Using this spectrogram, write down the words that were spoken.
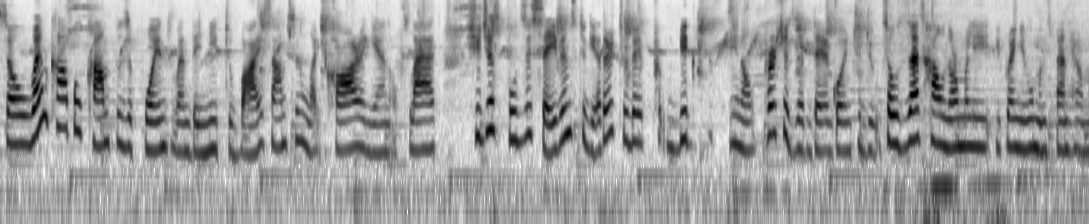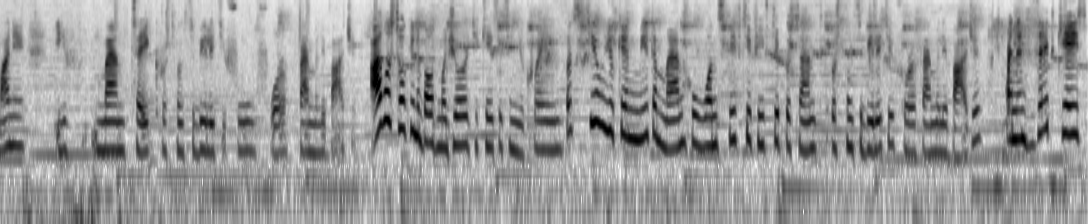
so when couple come to the point when they need to buy something like car again or flat, she just puts the savings together to the big, you know, purchase that they're going to do. So that's how normally Ukrainian women spend her money if men take responsibility full for family budget. I was talking about majority cases in Ukraine, but still you can meet a man who wants 50-50% responsibility for a family budget. And in that case,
